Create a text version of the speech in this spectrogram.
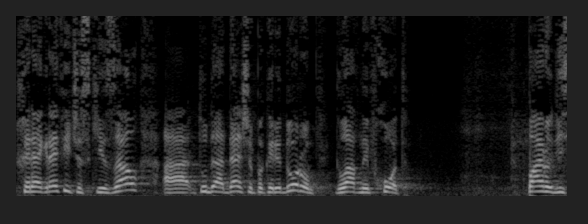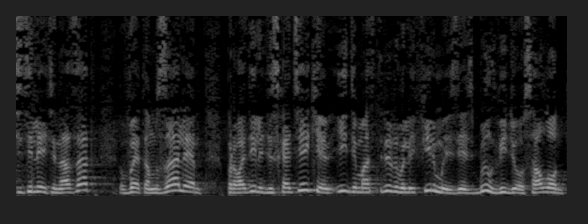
хореографический зал, а туда дальше по коридору главный вход. Пару десятилетий назад в этом зале проводили дискотеки и демонстрировали фильмы. Здесь был видеосалон.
